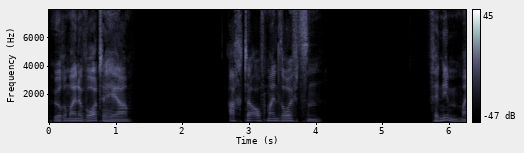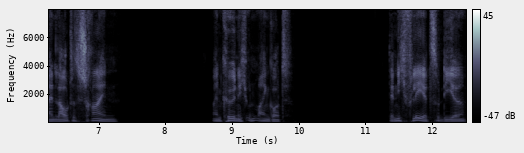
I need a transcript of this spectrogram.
Höre meine Worte, Herr, achte auf mein Seufzen, vernimm mein lautes Schreien, mein König und mein Gott. Denn ich flehe zu dir.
